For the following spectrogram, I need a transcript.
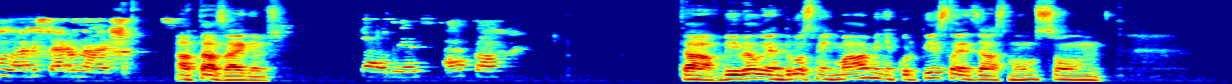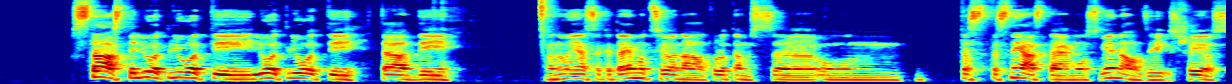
un labi sarunājuši. Ā, tā, Zaiga jums. Paldies, Eko. Tā, bija vēl viena drosmīga māmiņa, kur pieslēdzās mums, un stāsti ļoti, ļoti, ļoti, ļoti tādi, nu, jāsaka, tā emocionāli, protams, un tas, tas neatstāja mūs vienaldzīgus šajos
